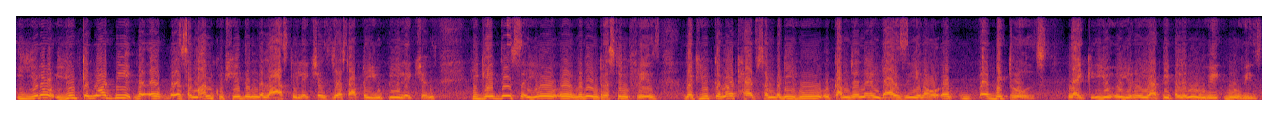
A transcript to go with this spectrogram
You know, you cannot be, uh, uh, Salman Khurshid in the last elections, just after UP elections, he gave this, you know, very interesting phrase that you cannot have somebody who comes in and does, you know, uh, bit roles. Like, you, you know, you have people in movie, movies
